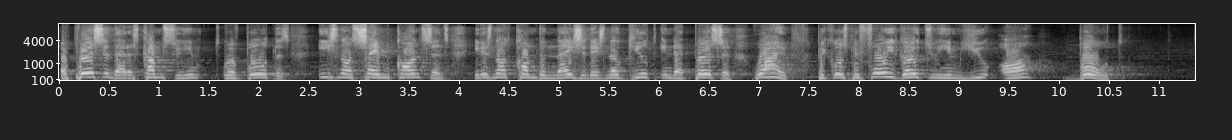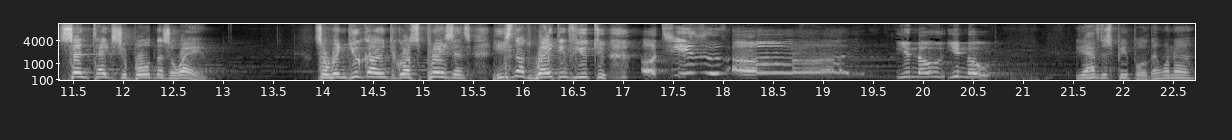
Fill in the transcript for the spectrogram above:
A person that has comes to Him with boldness is not shame conscience. It is not condemnation. There's no guilt in that person. Why? Because before you go to Him, you are bold. Sin takes your boldness away. So when you go into God's presence, He's not waiting for you to, oh Jesus, oh, you know, you know. You have these people, they want to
